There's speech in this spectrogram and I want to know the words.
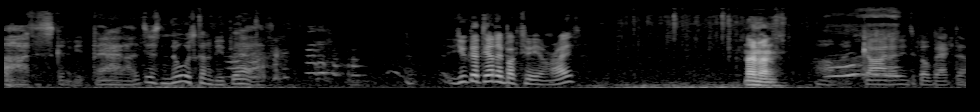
Ah, this is gonna be bad. I just know it's gonna be bad. You got the other bacterium, right? No, man. Oh my god, I need to go back then.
